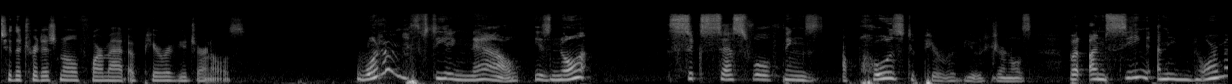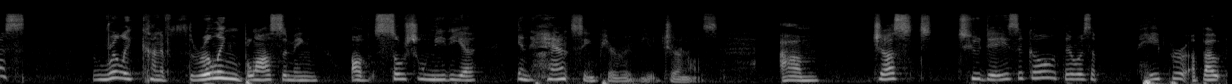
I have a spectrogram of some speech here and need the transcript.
to the traditional format of peer reviewed journals? What I'm seeing now is not successful things opposed to peer reviewed journals, but I'm seeing an enormous, really kind of thrilling blossoming of social media enhancing peer reviewed journals. Um, just two days ago, there was a paper about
